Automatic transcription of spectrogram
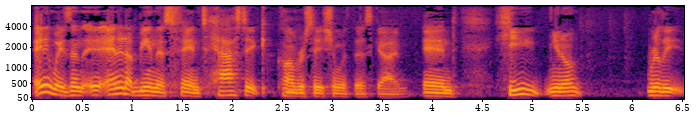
anyways, and it ended up being this fantastic conversation with this guy. And he, you know, really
